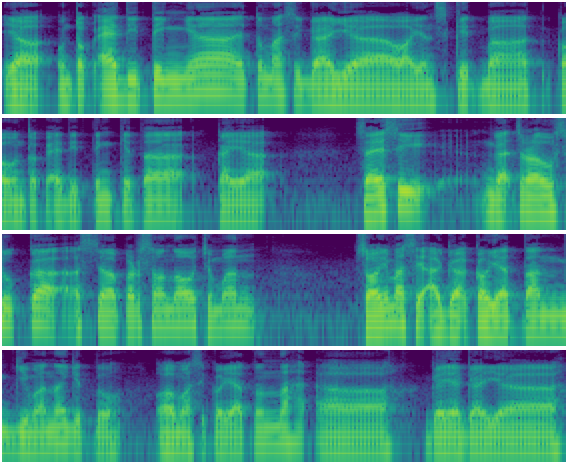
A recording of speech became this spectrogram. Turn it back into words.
Ya untuk editingnya itu masih gaya Lionsgate banget. Kalau untuk editing kita kayak saya sih nggak terlalu suka secara personal, cuman soalnya masih agak kelihatan gimana gitu. Uh, masih kelihatan lah uh, gaya-gaya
